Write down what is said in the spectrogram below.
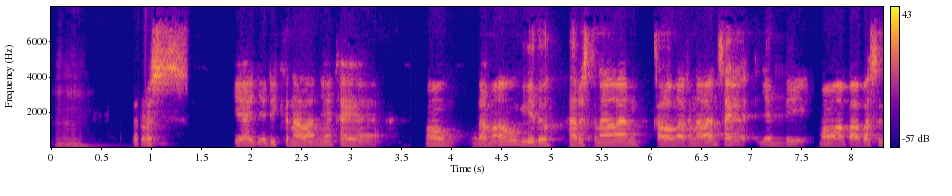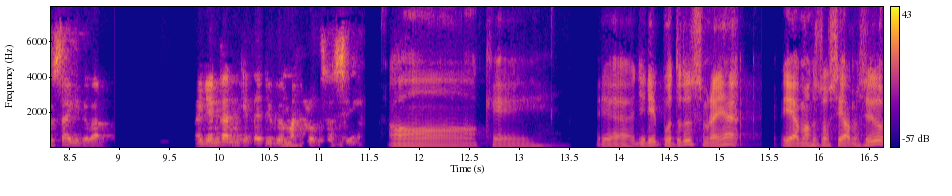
mm-hmm. terus ya jadi kenalannya kayak mau nggak mau gitu harus kenalan kalau nggak kenalan saya jadi mau apa-apa susah gitu kan lagian kan kita juga makhluk sosial oh oke okay. ya jadi putu tuh sebenarnya Iya maksud sosial, maksud itu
